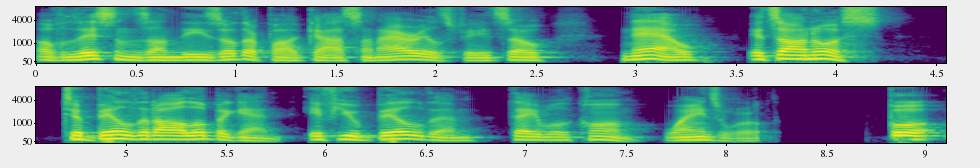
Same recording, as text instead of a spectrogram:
of listens on these other podcasts on Ariel's feed. So now it's on us to build it all up again. If you build them, they will come. Wayne's World. But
